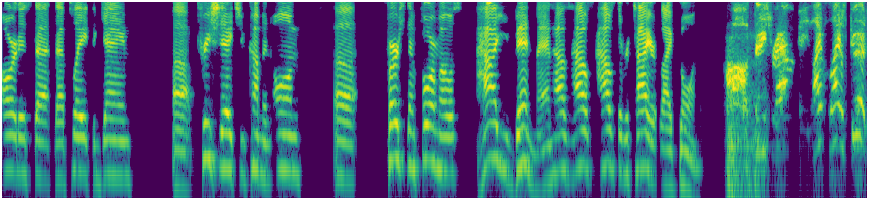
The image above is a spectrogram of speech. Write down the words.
artists that that played the game. Uh, appreciate you coming on. Uh, first and foremost, how you been, man? How's how's how's the retired life going? Oh, thanks for having me. Life, life's good.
